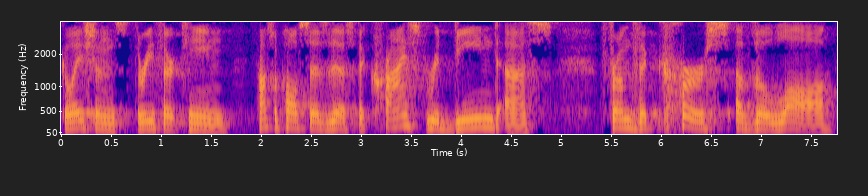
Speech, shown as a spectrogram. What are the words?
Galatians 3:13 Apostle Paul says this that Christ redeemed us from the curse of the law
